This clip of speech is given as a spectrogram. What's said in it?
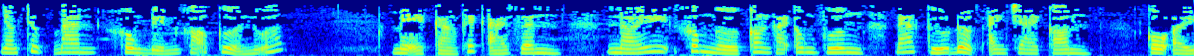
nhóm trực ban không đến gõ cửa nữa. Mẹ càng thích Á Dân, nói không ngờ con gái ông Vương đã cứu được anh trai con. Cô ấy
